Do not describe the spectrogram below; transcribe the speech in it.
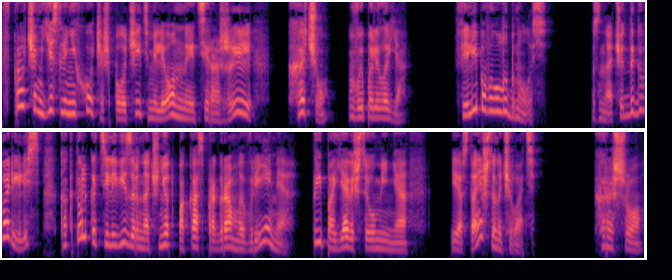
Впрочем, если не хочешь получить миллионные тиражи... Хочу, выпалила я. Филиппова улыбнулась. Значит, договорились. Как только телевизор начнет показ программы «Время», ты появишься у меня и останешься ночевать. Хорошо,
